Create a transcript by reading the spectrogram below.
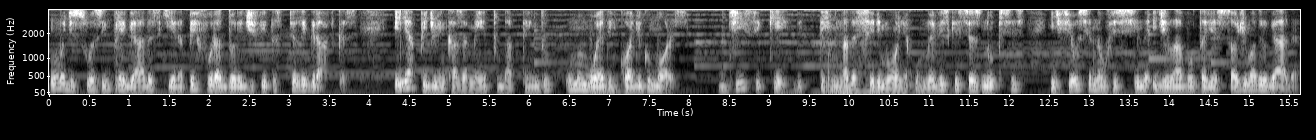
uma de suas empregadas que era perfuradora de fitas telegráficas. Ele a pediu em casamento batendo uma moeda em código Morse. Disse que, de terminada a cerimônia, o noivo esqueceu as núpcias, enfiou-se na oficina e de lá voltaria só de madrugada.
